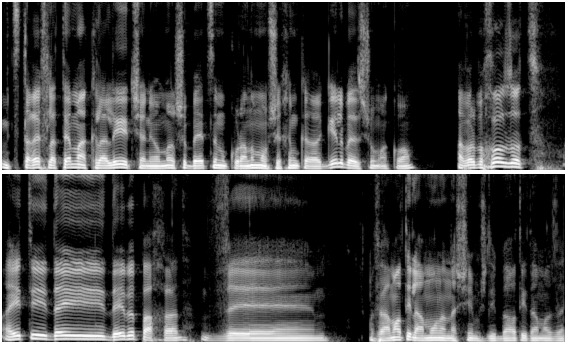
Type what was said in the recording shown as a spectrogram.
מצטרף לתמה הכללית, שאני אומר שבעצם כולנו ממשיכים כרגיל באיזשהו מקום, אבל בכל זאת, הייתי די, די בפחד, ו... ואמרתי להמון אנשים שדיברתי איתם על זה,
